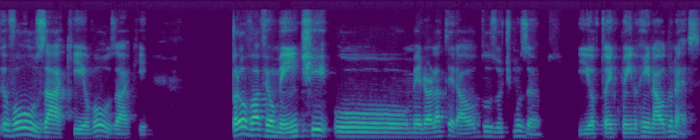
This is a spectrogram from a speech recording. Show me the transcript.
eu vou usar aqui, eu vou usar aqui provavelmente o melhor lateral dos últimos anos. E eu estou incluindo o Reinaldo nessa.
